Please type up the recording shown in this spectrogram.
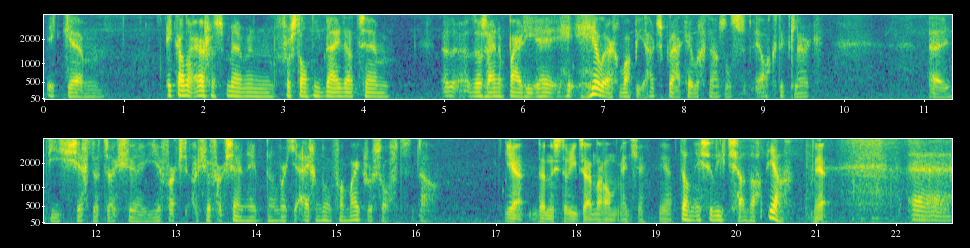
ik, um, ik kan er ergens met mijn verstand niet bij dat. Um, er zijn een paar die he heel erg wappie uitspraken hebben gedaan, zoals Elke de Klerk. die zegt dat als je, je als je vaccin neemt, dan word je eigendom van Microsoft. Nou, ja, dan is er iets aan de hand met je. Ja. Dan is er iets aan de hand, ja. ja. Uh,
